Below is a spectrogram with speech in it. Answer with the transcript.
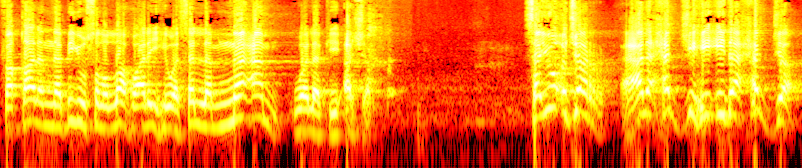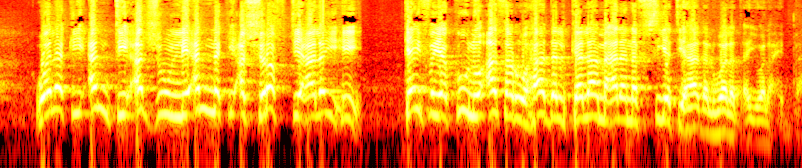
فقال النبي صلى الله عليه وسلم نعم ولك أجر. سيؤجر على حجه إذا حج. ولك أنت أجر لأنك أشرفت عليه. كيف يكون أثر هذا الكلام على نفسية هذا الولد أيها الأحبة؟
